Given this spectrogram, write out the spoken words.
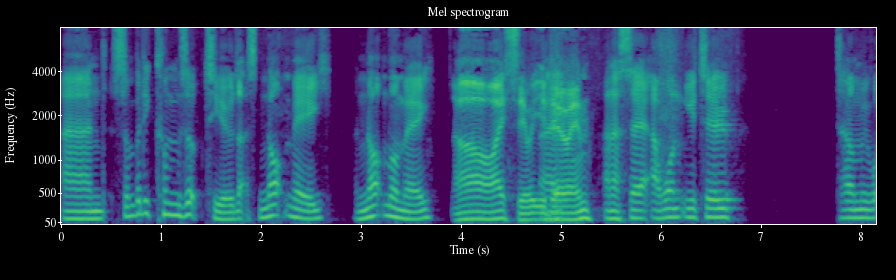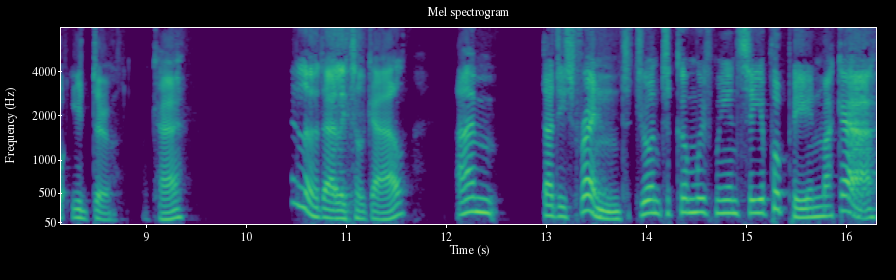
and somebody comes up to you that's not me and not mummy. Oh, I see what you're doing. And I say, I want you to tell me what you do, okay? Hello there, little girl. I'm Daddy's friend. Do you want to come with me and see a puppy in my car?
